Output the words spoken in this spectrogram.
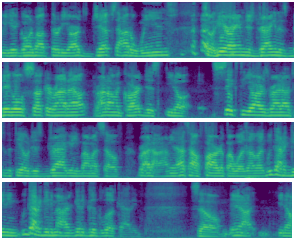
We get going about thirty yards. Jeff's out of wind, so here I am just dragging this big old sucker right out, right on the cart, just you know, sixty yards right out to the field, just dragging him by myself right out. I mean, that's how fired up I was. I was like, we got to get him, we got to get him out here, get a good look at him. So yeah, you know,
